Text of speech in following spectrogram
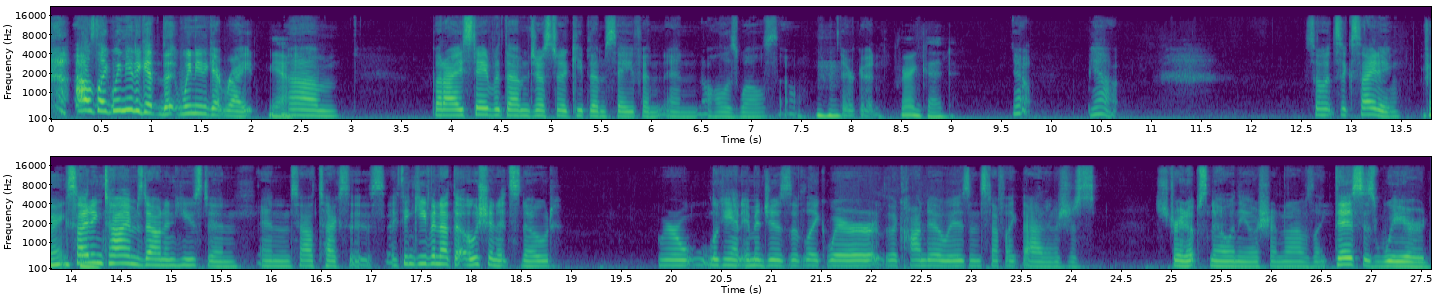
I was like, we need to get the, we need to get right. Yeah. Um, but I stayed with them just to keep them safe and and all is well. So Mhm. they're good. Very good. Yeah. Yeah. So it's exciting. Very Exciting times down in Houston and South Texas. I think even at the ocean it snowed. We were looking at images of like where the condo is and stuff like that. And it was just straight up snow in the ocean. And I was like, this is weird.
